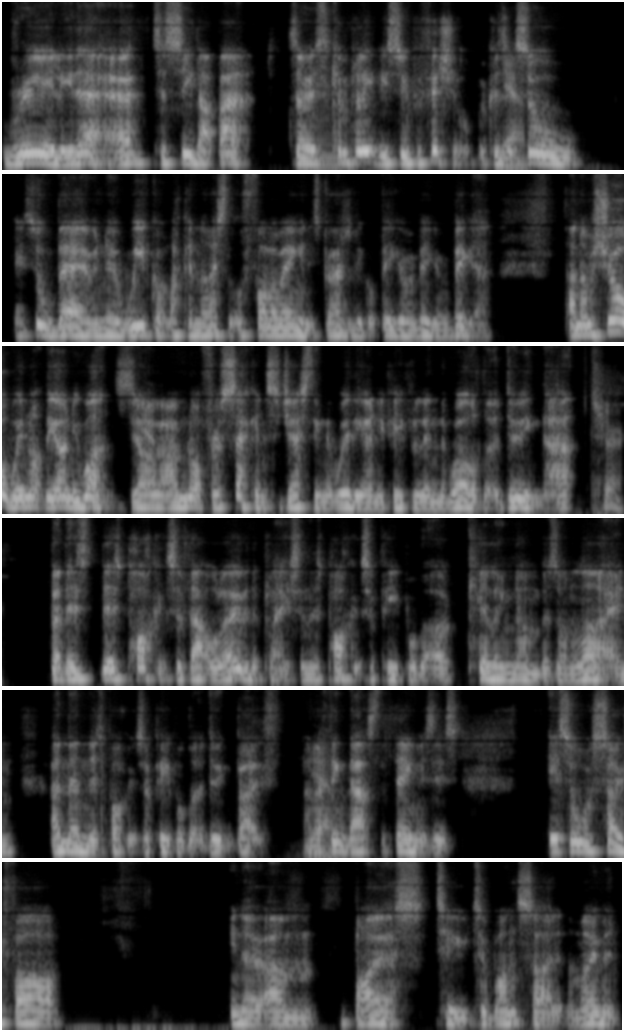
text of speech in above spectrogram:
really there to see that band. So it's Mm. completely superficial because Yeah. it's all it's all there. And you know, we've got like a nice little following, and it's gradually got bigger and bigger and bigger. And I'm sure we're not the only ones. You know, Yeah. I'm not for a second suggesting that we're the only people in the world that are doing that Sure. but there's there's pockets of that all over the place and there's pockets of people that are killing numbers online and then there's pockets of people that are doing both and Yeah. i think that's the thing is it's it's all so far you know um bias to to one side at the moment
